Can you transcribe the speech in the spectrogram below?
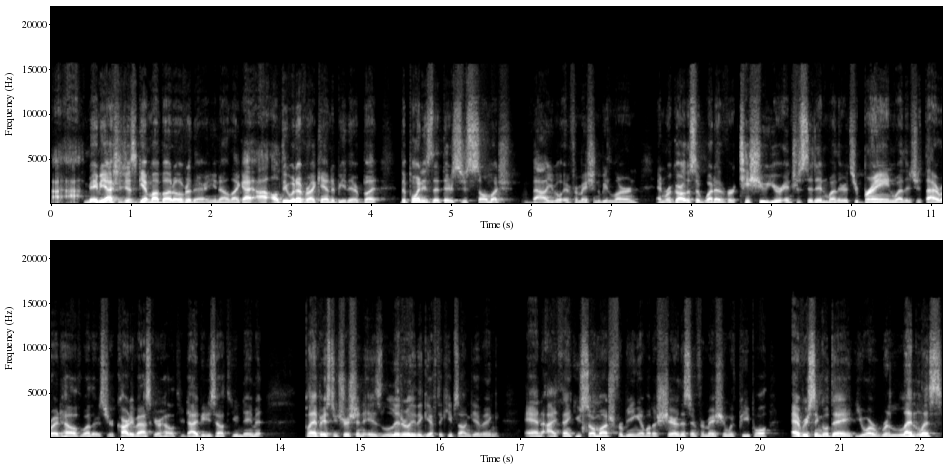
I, maybe I should just get my butt over there. You know, like I, I'll do whatever I can to be there. But the point is that there's just so much valuable information to be learned. And regardless of whatever tissue you're interested in, whether it's your brain, whether it's your thyroid health, whether it's your cardiovascular health, your diabetes health, you name it, plant based nutrition is literally the gift that keeps on giving. And I thank you so much for being able to share this information with people every single day. You are relentless,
